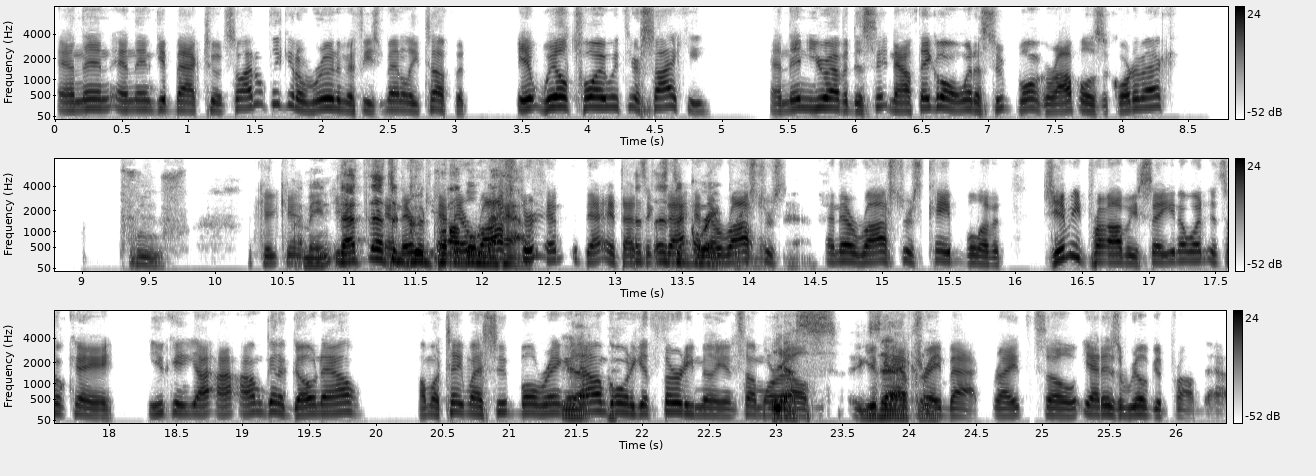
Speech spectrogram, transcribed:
And then and then get back to it. So I don't think it'll ruin him if he's mentally tough, but it will toy with your psyche. And then you have a decision. Now, if they go and win a Super Bowl and Garoppolo is a quarterback, poof. Can, can, I mean, that that's a good problem roster, to have. And that, that's, that's exactly. And their rosters and their rosters capable of it. Jimmy'd probably say, you know what, it's okay. You can. I, am going to go now. I'm going to take my Super Bowl ring, and yeah. now I'm going to get 30 million somewhere yes, else. Exactly. You can have Trey back, right? So yeah, it is a real good problem to have.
